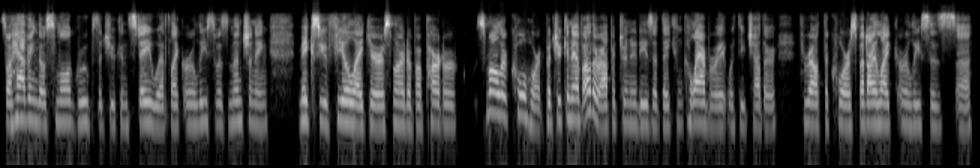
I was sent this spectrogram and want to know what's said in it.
So having those small groups that you can stay with, like Erlise was mentioning, makes you feel like you're smart of a smaller cohort, but you can have other opportunities that they can collaborate with each other throughout the course. But I like Erlise's uh,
